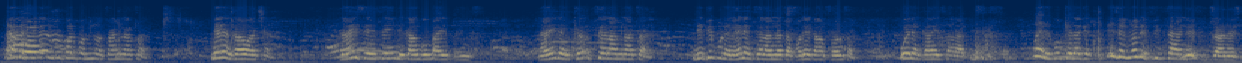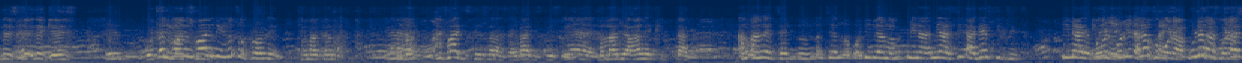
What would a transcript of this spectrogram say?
I said, call for me, no time last one. Me, I can't watch her. Now he says, they can go buy drinks. Now he then tell her, not uh, The people, and I didn't tell her, not uh, for they can't front her. Where they can't start at pieces where they go get again? Is it not a they fix her. no, no, her. They. Go tell him to. Call me, not a problem. Mama Kama. Yeah. Before I disgrace one, I say, I disgrace one. Yeah. Mama, you are only to keep that? I want to tell you, not tell nobody. Me, I, me, I, I get secret. Uleke bora, uleke bora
